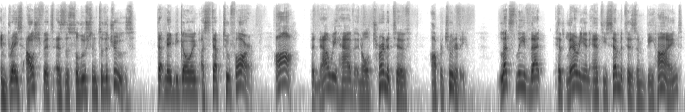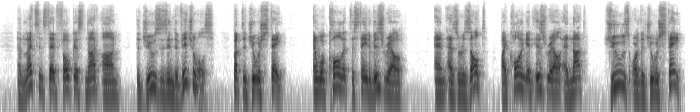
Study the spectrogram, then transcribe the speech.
embrace Auschwitz as the solution to the Jews. That may be going a step too far. Ah, but now we have an alternative opportunity. Let's leave that Hitlerian anti Semitism behind and let's instead focus not on the Jews as individuals, but the Jewish state. And we'll call it the state of Israel. And as a result, by calling it Israel and not Jews or the Jewish state,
